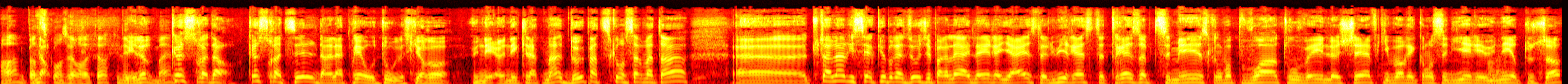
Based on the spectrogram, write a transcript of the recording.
Hein? Le Parti Non. conservateur qui n'est plus là, le même. que sera d'or? Que sera-t-il dans l'après-auto? Est-ce qu'il y aura une- un éclatement? Deux partis conservateurs? Euh, tout à l'heure, ici à Cube Radio, j'ai parlé à Alain Reyes. Là, lui reste très optimiste qu'on va pouvoir trouver le chef qui va réconcilier, réunir tout ça.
